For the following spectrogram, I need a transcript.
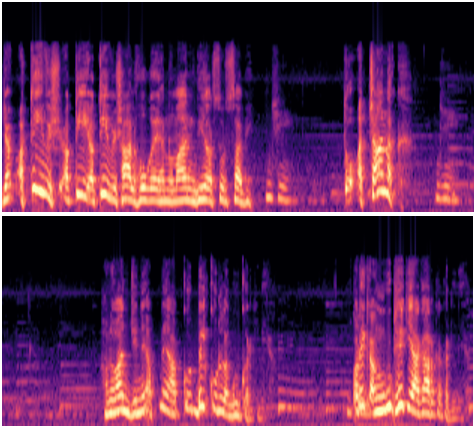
जब अति विश, अति अति विशाल हो गए हनुमान भी और सुरसा भी जी। तो अचानक जी। हनुमान जी ने अपने आप को बिल्कुल लघु कर लिया और एक अंगूठे के आकार का कर लिया।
